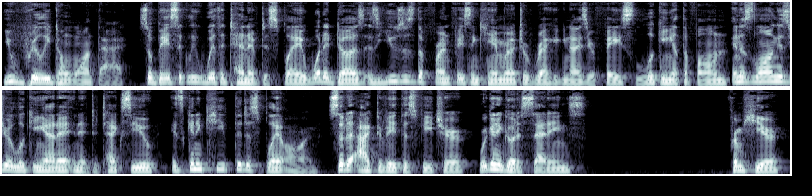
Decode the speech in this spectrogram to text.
you really don't want that. So basically with Attentive Display, what it does is uses the front facing camera to recognize your face looking at the phone. And as long as you're looking at it and it detects you, it's gonna keep the display on. So to activate this feature, we're gonna go to settings. From here,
